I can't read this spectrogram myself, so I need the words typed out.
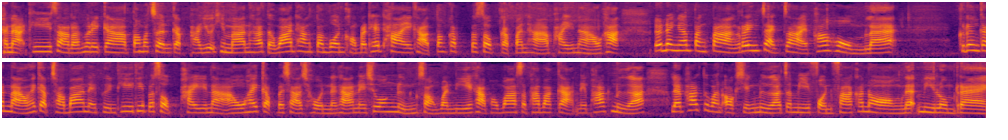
ขณะที่สหรัฐอเมริกาต้องเผชิญกับพายุหิมะนะคะ แต่ว่าทางตอนบนของประเทศไทยค่ะ ต้องประสบกับปัญหาภัยหนาวค่ะ โดยในวยงานต่างๆ เร่งแจกจ่ายผ้าห่มและเครื่องกันหนาวให้กับชาวบ้านในพื้นที่ที่ประสบภัยหนาวให้กับประชาชนนะคะ ในช่วง 1-2 วันนี้ค่ะ เพราะว่าสภาพอากาศในภาคเหนือ และภาคตะวันออกเฉียงเหนือจะมีฝนฟ้าขนอง และมีลมแรง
